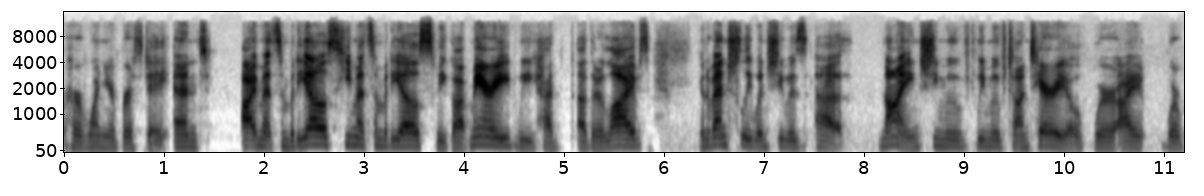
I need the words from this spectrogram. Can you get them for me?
her one year birthday and I met somebody else, he met somebody else, we got married, we had other lives. And eventually when she was uh 9, she moved we moved to Ontario where I where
